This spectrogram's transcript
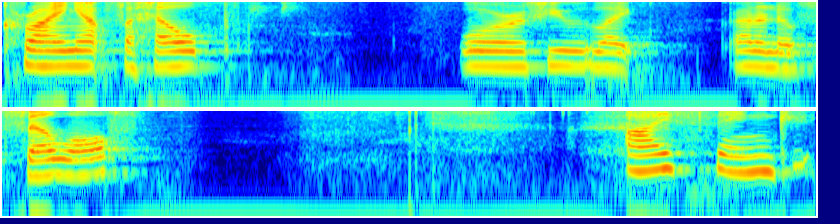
crying out for help, or if you like, I don't know, fell off. I think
